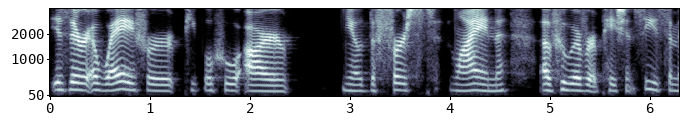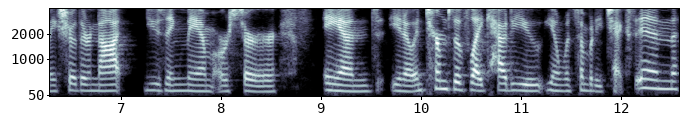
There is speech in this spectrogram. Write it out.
is there a way for people who are you know the first line of whoever a patient sees to make sure they're not using ma'am or sir. And you know in terms of like how do you you know when somebody checks in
